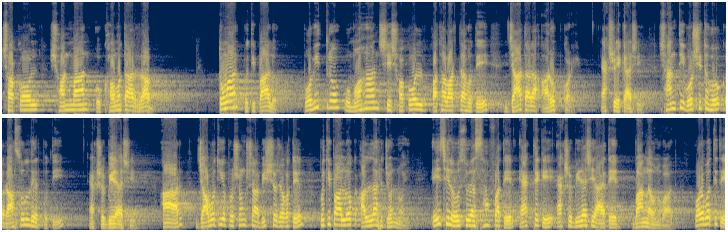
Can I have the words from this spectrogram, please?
সকল সম্মান ও ক্ষমতার রব তোমার প্রতিপালক। পবিত্র ও মহান সে সকল কথাবার্তা হতে যা তারা আরোপ করে। একশো একাশি। শান্তি বর্ষিত হোক রাসুলদের প্রতি। একশো বিরাশি। আর যাবতীয় প্রশংসা বিশ্বজগতের প্রতিপালক আল্লাহর জন্যই। এই ছিল সুরা সাফাতের এক থেকে একশো বিরাশি আয়াতের বাংলা অনুবাদ। পরবর্তীতে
